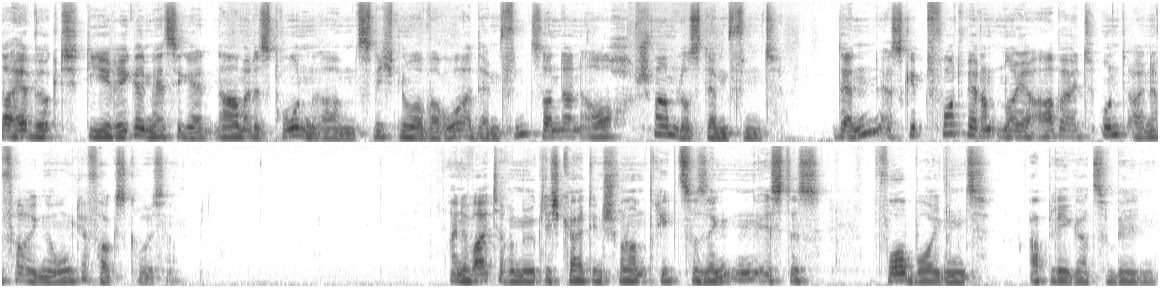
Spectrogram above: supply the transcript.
Daher wirkt die regelmäßige Entnahme des Drohnenrahmens nicht nur Varroa-dämpfend, sondern auch schwarmlosdämpfend. Denn es gibt fortwährend neue Arbeit und eine Verringerung der Volksgröße. Eine weitere Möglichkeit, den Schwarmtrieb zu senken, ist es, vorbeugend Ableger zu bilden.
